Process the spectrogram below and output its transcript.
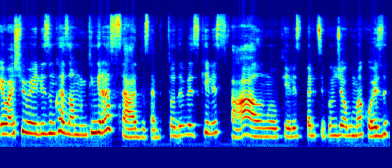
eu acho eles um casal muito engraçado, sabe? Toda vez que eles falam ou que eles participam de alguma coisa,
